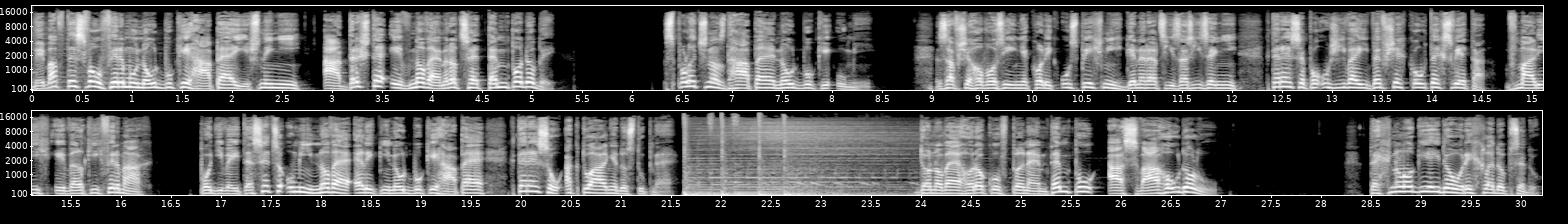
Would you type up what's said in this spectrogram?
Vybavte svou firmu notebooky HP již nyní a držte i v novém roce tempo doby. Společnost HP notebooky umí. Za vše hovoří několik úspěšných generací zařízení, které se používají ve všech koutech světa, v malých i velkých firmách. Podívejte se, co umí nové elitní notebooky HP, které jsou aktuálně dostupné. Do nového roku v plném tempu a sváhou dolů. Technologie jdou rychle dopředu.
